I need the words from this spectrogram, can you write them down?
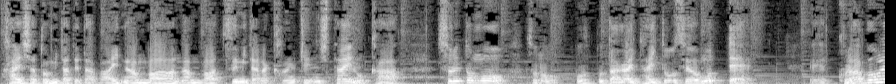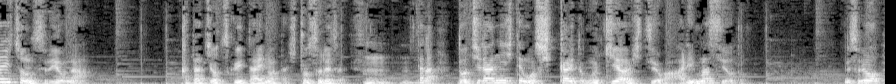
会社と見立てた場合、ナンバーワン、ナンバーツーみたいな関係にしたいのか、それとも、その、おお互い対等性を持って、えーコラボレーションするような形を作りたいのは人それぞれです。うんうん。ただ、どちらにしてもしっかりと向き合う必要はありますよと。でそれを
